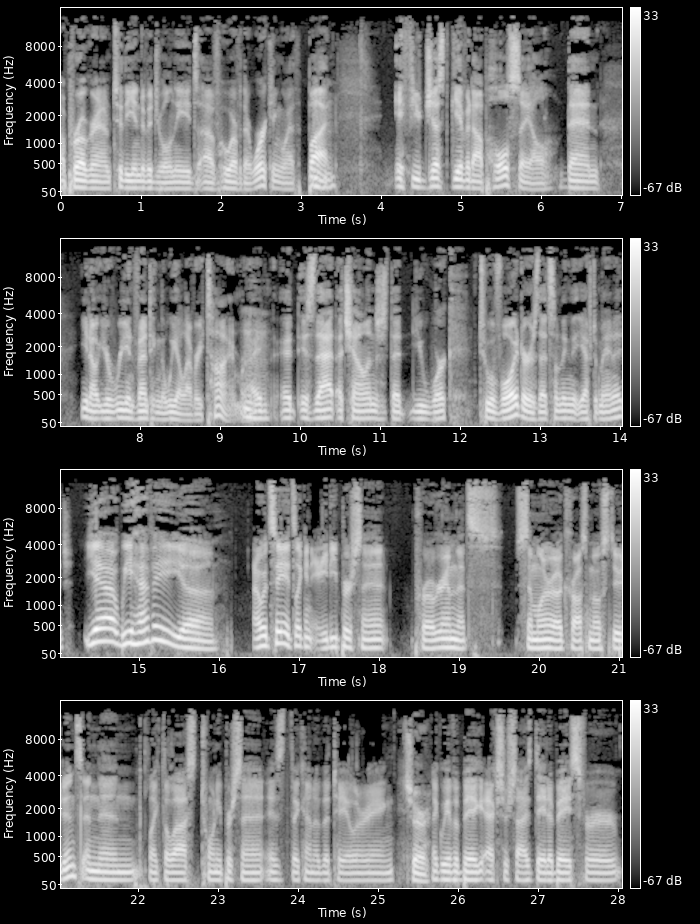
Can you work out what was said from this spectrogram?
a program to the individual needs of whoever they're working with. But if you just give it up wholesale, then you know you're reinventing the wheel every time, right? It- Is that a challenge that you work to avoid, or is that something that you have to manage? Yeah, we have a. Uh, I would say it's like an eighty percent program that's similar across most students, and then like the last twenty percent is the kind of the tailoring. Sure. Like we have a big exercise database for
